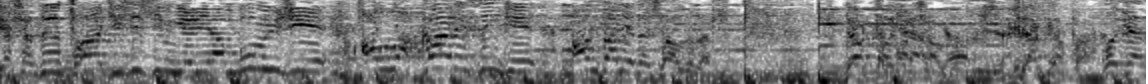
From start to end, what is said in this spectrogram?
yaşadığı tacizi simgeleyen bu müziği Allah kahretsin ki Antalya'da çaldılar. Dört defa çaldılar. Bir defa. Hocam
